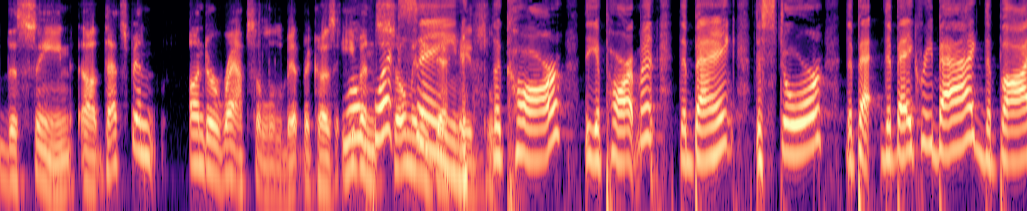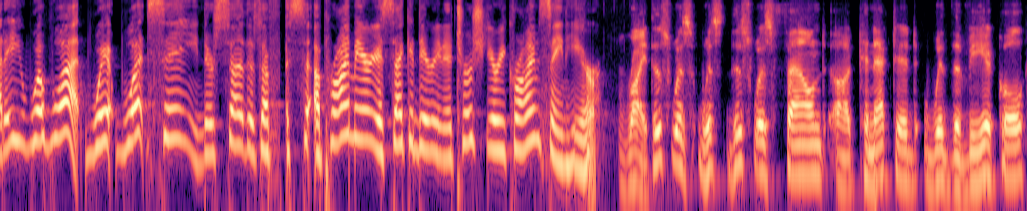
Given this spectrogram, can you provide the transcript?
the scene. Uh, that's been under wraps a little bit because even well, so many scene? decades the car the apartment the bank the store the ba- the bakery bag the body what what Where, what scene there's so there's a, a primary a secondary and a tertiary crime scene here right this was was this was found uh, connected with the vehicle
